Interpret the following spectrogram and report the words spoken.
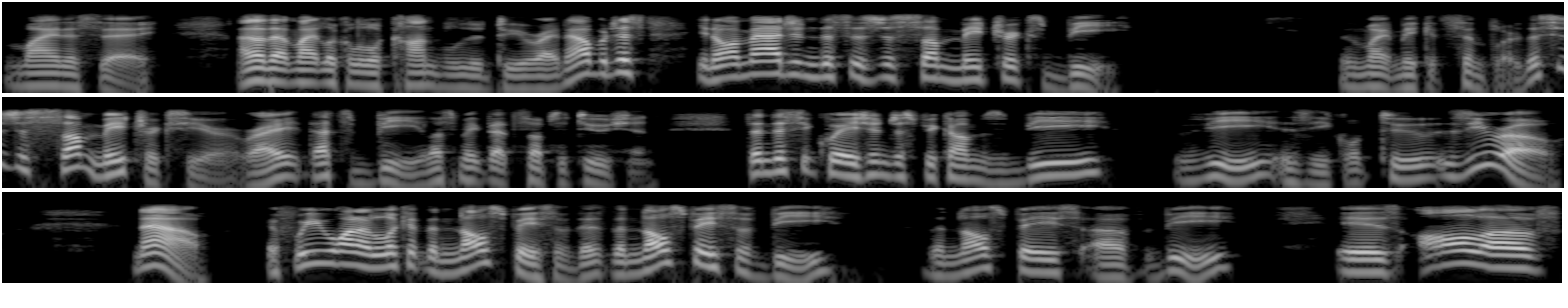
minus a. I know that might look a little convoluted to you right now, but just, you know, imagine this is just some matrix B. It might make it simpler. This is just some matrix here, right? That's B. Let's make that substitution. Then this equation just becomes B V is equal to 0. Now, if we want to look at the null space of this, the null space of B, the null space of B is all of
